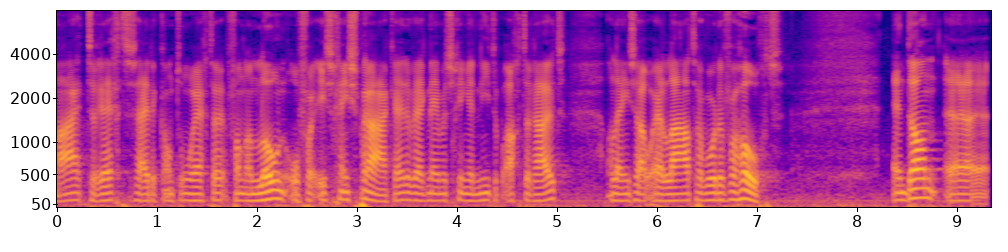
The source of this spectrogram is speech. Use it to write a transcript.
Maar terecht, zei de kantonrechter, van een loonoffer is geen sprake. De werknemers gingen niet op achteruit, alleen zou er later worden verhoogd. En dan uh,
